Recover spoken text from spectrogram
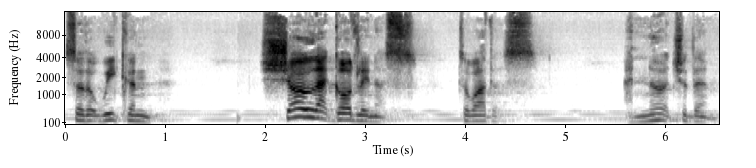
so that we can show that godliness to others and nurture them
